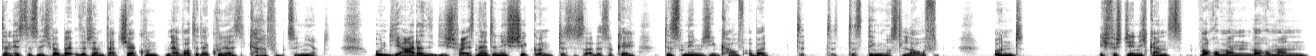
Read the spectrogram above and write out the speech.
dann ist es nicht, weil bei, selbst beim Dacia-Kunden erwartet der Kunde, dass die Karre funktioniert. Und ja, dann sind die Schweißnähte nicht schick und das ist alles okay, das nehme ich in Kauf, aber das Ding muss laufen. Und ich verstehe nicht ganz, warum man, warum man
